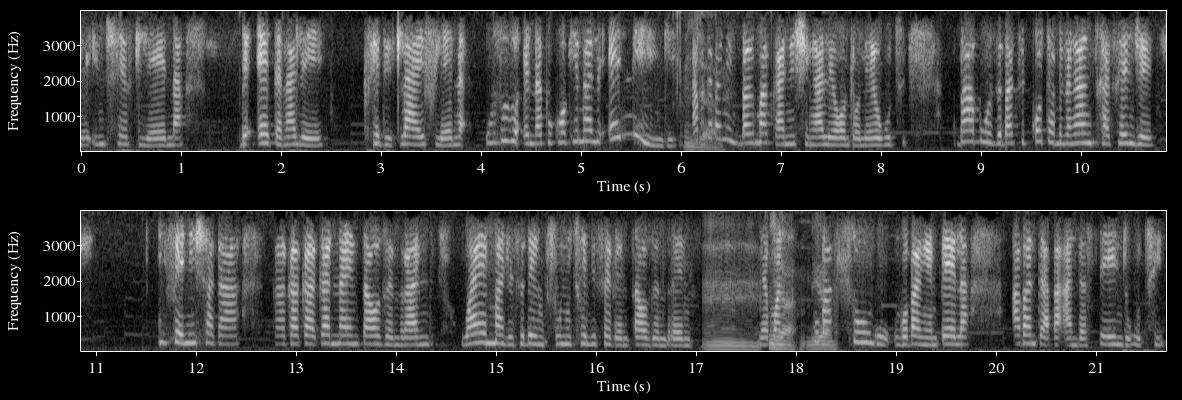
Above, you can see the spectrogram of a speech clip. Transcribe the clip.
le interest lena be-add nale credit life lena usuzo end up ukhokha imali eningi. Njalo. abantu abaningi bamaganishi ngaleyo nto leyo ukuthi babuze bathi kodwa mina ngangithathe nje ifurniture ka ka ka, ka, ka 9000 rand why manje sebengifuna u27000 rand? Mm yabona? yeah kuba yeah. Buhlungu ngoba ngempela abantu aba understand ukuthi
